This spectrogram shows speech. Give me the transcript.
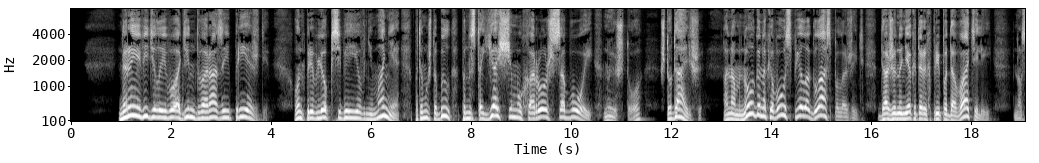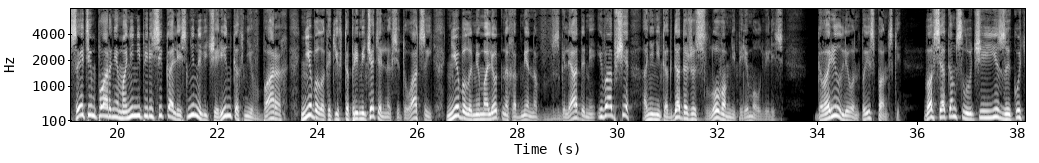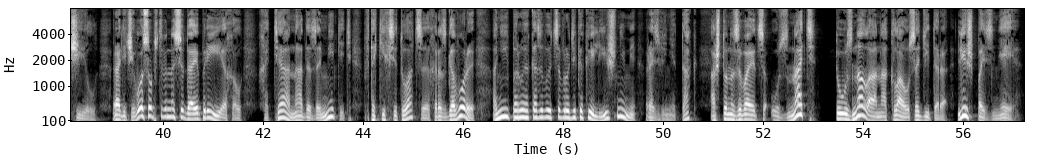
Нерея видела его один-два раза и прежде. Он привлек к себе ее внимание, потому что был по-настоящему хорош собой. Ну и что? Что дальше? Она много на кого успела глаз положить, даже на некоторых преподавателей — но с этим парнем они не пересекались ни на вечеринках, ни в барах, не было каких-то примечательных ситуаций, не было мимолетных обменов взглядами, и вообще они никогда даже словом не перемолвились. Говорил ли он по-испански? Во всяком случае, язык учил, ради чего, собственно, сюда и приехал. Хотя, надо заметить, в таких ситуациях разговоры, они порой оказываются вроде как и лишними, разве не так? А что называется «узнать», то узнала она Клауса Дитера лишь позднее.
